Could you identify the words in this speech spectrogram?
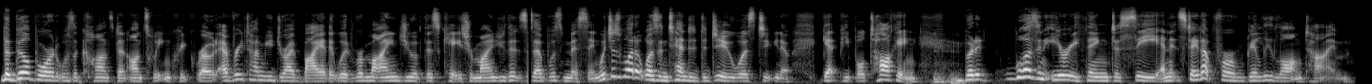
the billboard was a constant on Sweeten Creek Road. Every time you drive by it, it would remind you of this case, remind you that Zebb was missing, which is what it was intended to do, was to, you know, get people talking. Mm-hmm. But it was an eerie thing to see, and it stayed up for a really long time.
